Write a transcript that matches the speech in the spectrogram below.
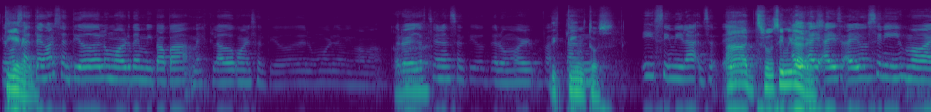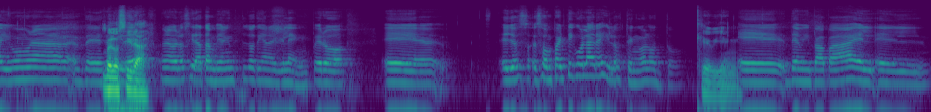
Tengo, tengo el sentido del humor de mi papá mezclado con el sentido del humor de mi mamá. Pero ellos tienen sentidos del humor bastante- Ah. Distintos. Y similares. Ah, son similares. Hay, hay- hay- un cinismo, hay una de Velocidad. rapidez. Una velocidad también lo tiene Glenn, pero eh, ellos son particulares y los tengo los dos. Qué bien. Eh, de mi papá, el, el-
